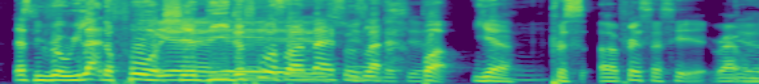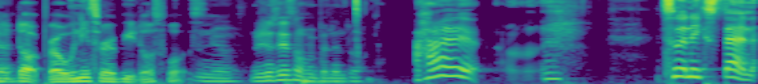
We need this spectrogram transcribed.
let's be real, we like the thoughts, yeah, B. The thoughts are nice. So it's like, yeah. but yeah, Pris- uh, Princess hit it right on the dot, bro. We need to rebuke those thoughts. Yeah. Did you say something, Belinda? I, to an extent,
